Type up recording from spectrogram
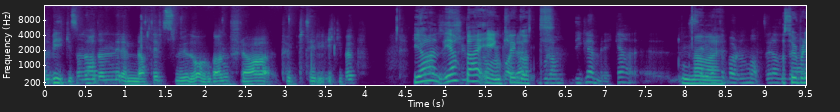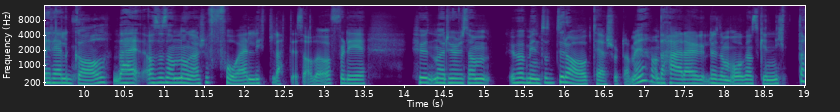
Det virket som du hadde en relativt smooth overgang fra pupp til ikke-pupp. Ja, Det er ja, det har egentlig godt. hvordan, De glemmer ikke. Nei, nei. etter bare noen måneder. Altså, Altså, hun blir helt gal. Det er, altså, sånn, noen ganger så får jeg litt lættis av det òg, fordi hun, når hun liksom hun har begynt å dra opp T-skjorta mi, og det her er liksom også ganske nytt, da.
